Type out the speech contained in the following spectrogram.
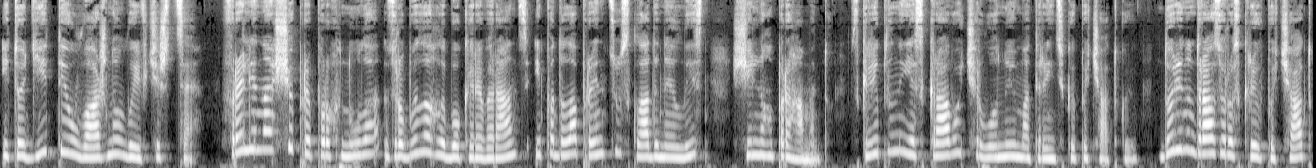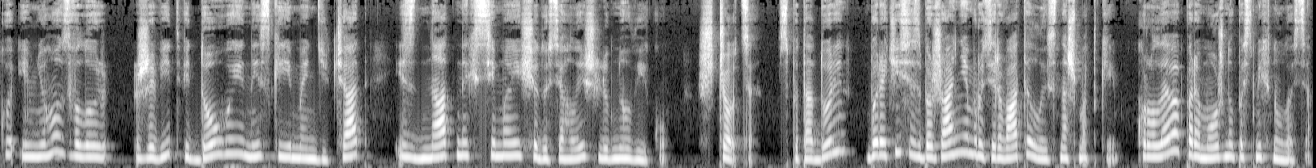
і тоді ти уважно вивчиш це. Фреліна, що припорхнула, зробила глибокий реверанс і подала принцу складений лист щільного пергаменту, скріплений яскравою червоною материнською печаткою. Дорін одразу розкрив печатку, і в нього звело живіт від довгої низки імен дівчат із знатних сімей, що досягли шлюбного віку. Що це? Спитав Дорін, беречись із бажанням розірвати лист на шматки. Королева переможно посміхнулася.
